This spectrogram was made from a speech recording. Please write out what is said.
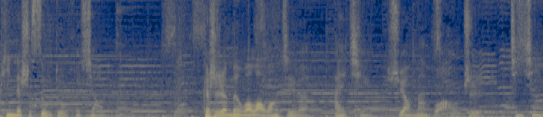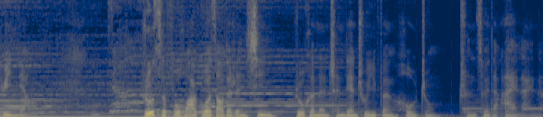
拼的是速度和效率。可是人们往往忘记了，爱情需要慢火熬制，精心酝酿。如此浮华聒噪的人心，如何能沉淀出一份厚重纯粹的爱来呢？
